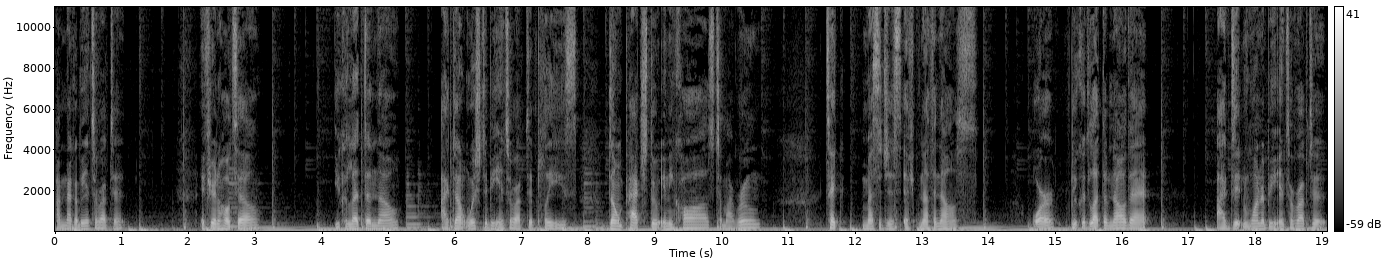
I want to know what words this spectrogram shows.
I'm not going to be interrupted. If you're in a hotel, you could let them know I don't wish to be interrupted. Please don't patch through any calls to my room. Take messages if nothing else. Or you could let them know that I didn't want to be interrupted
